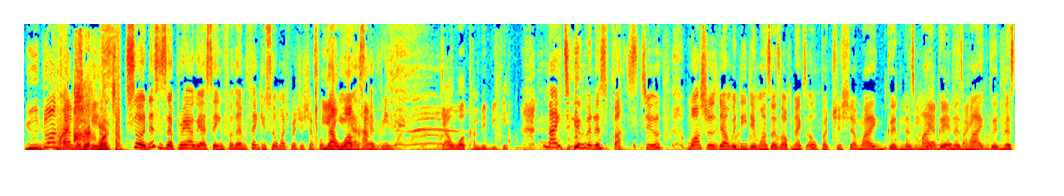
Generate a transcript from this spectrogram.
You don't have a case. one. So this is a prayer we are saying for them. Thank you so much, Patricia, for You are bringing us everything. Their work can be bigger. 19 minutes past two. Monsters Jam with DJ Monsters up next. Oh, Patricia, my goodness, my Yeah, goodness, my goodness.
